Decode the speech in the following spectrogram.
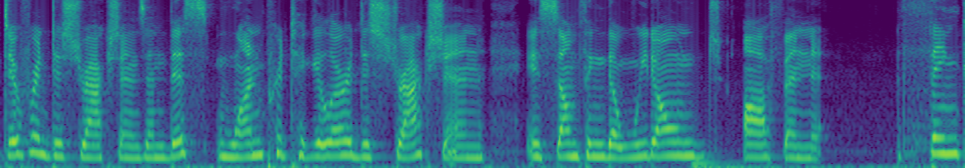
different distractions. And this one particular distraction is something that we don't often think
